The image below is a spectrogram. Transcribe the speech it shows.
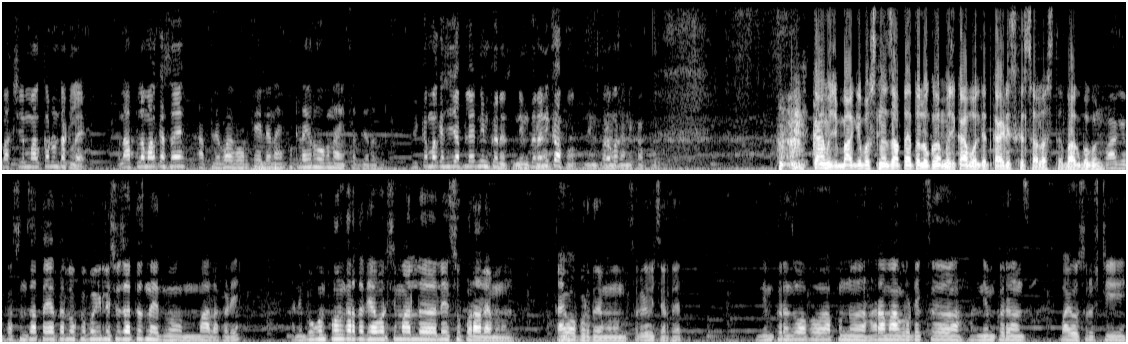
बागशीचे माल काढून टाकलाय. पण आपला माल कसा आहे? आपल्या भागावर केलं नाही कुठलाही रोग नाही सध्याला तर. पिका माल कशाची आपल्या निमकरच निमकर आणि कापूर बरोबर? आणि कापूर. काय म्हणजे बागेपासून जाता येता लोक म्हणजे काय बोलतात काय डिस्कस चालू असतं बाग बघून? बागेपासून जाता येता लोक बघितल्याशिवाय जातच नाहीत म- मालाकडे. आणि बघून फोन करतात ह्या वर्षी माल अ, लय सुपर आलाय म्हणून. काय वापरतोय म्हणून? सगळे विचारतायत. निमकरंज वापर आपण राम निमकरंज बायोसृष्टी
